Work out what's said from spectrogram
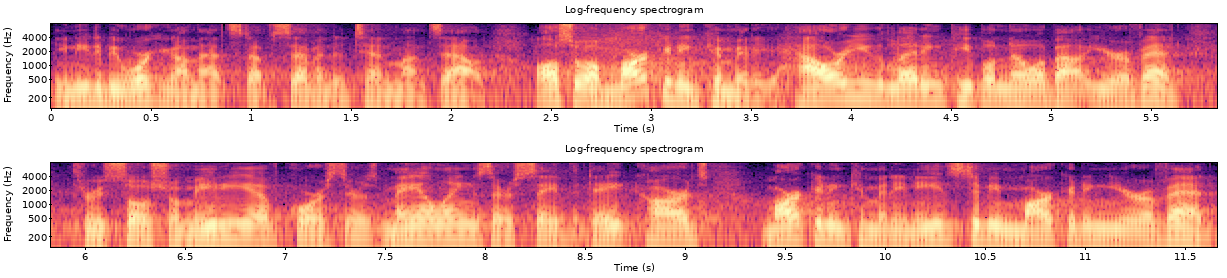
you need to be working on that stuff seven to 10 months out. Also a marketing committee. How are you letting people know about your event? Through social media, of course, there's mailings, there's save the date cards. Marketing committee needs to be marketing your event.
